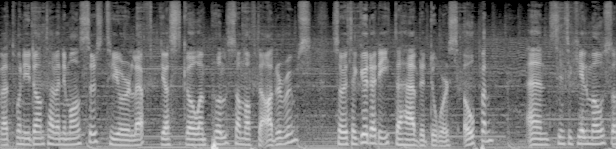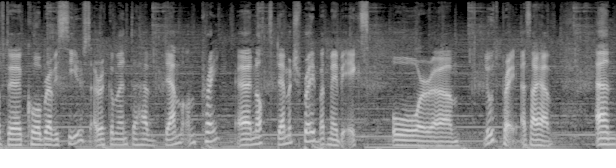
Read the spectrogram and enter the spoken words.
that when you don't have any monsters to your left, just go and pull some of the other rooms. So it's a good idea to have the doors open. And since you kill most of the Cobra Viziers, I recommend to have them on prey. Uh, not damage prey, but maybe exp or um, loot prey, as I have. And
